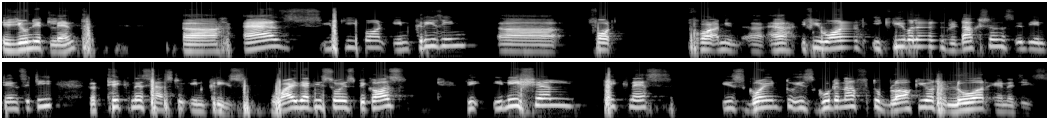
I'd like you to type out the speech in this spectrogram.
unit length, uh, as you keep on increasing uh, for for I mean, uh, uh, if you want equivalent reductions in the intensity, the thickness has to increase. Why that is so is because the initial thickness is going to is good enough to block your lower energies.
